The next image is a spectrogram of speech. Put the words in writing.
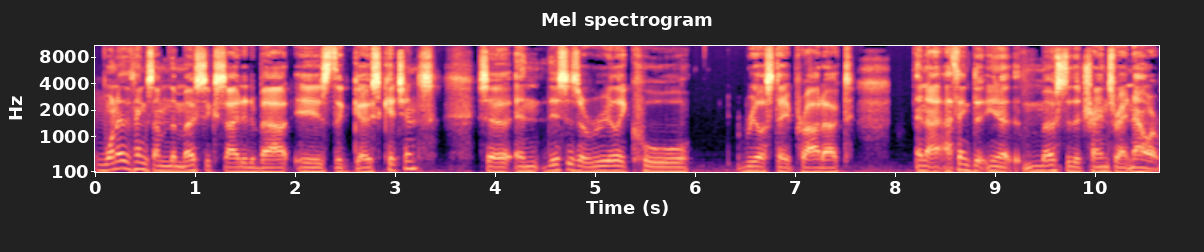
one of the things I'm the most excited about is the ghost kitchens. So, and this is a really cool real estate product. And I, I think that you know most of the trends right now are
